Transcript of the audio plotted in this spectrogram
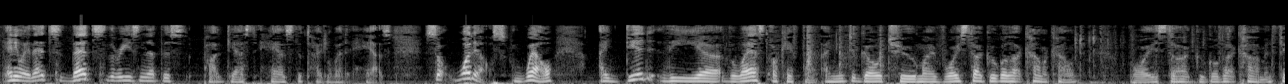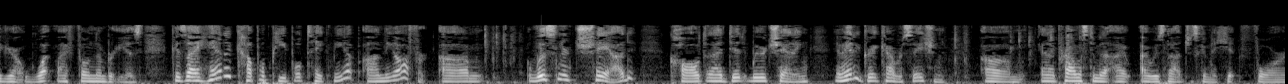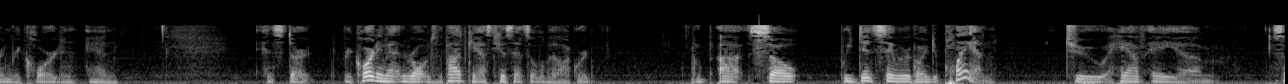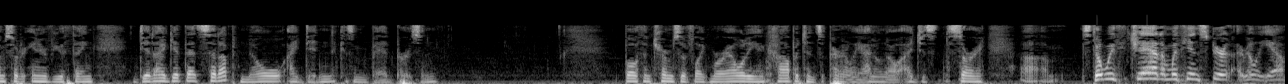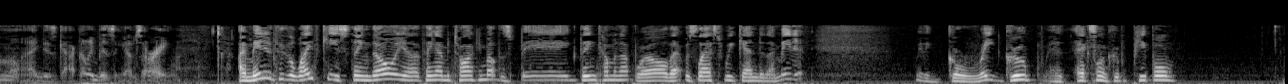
anyway, that's that's the reason that this podcast has the title that it has. So, what else? Well, I did the uh, the last. Okay, fine. I need to go to my voice.google.com account, voice.google.com, and figure out what my phone number is because I had a couple people take me up on the offer. Um, listener Chad called and I did. We were chatting and we had a great conversation. Um, and I promised him that I, I was not just going to hit four and record and and and start recording that and roll it into the podcast because that's a little bit awkward. Uh, so we did say we were going to plan to have a um, some sort of interview thing. Did I get that set up? No, I didn't because I'm a bad person both in terms of like morality and competence. Apparently, I don't know. I just sorry. Um, still with you, Chad. I'm with you in spirit. I really am. I just got really busy. I'm sorry. I made it through the life keys thing though. You know, the thing I've been talking about, this big thing coming up. Well, that was last weekend, and I made it. We had a great group, an excellent group of people.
